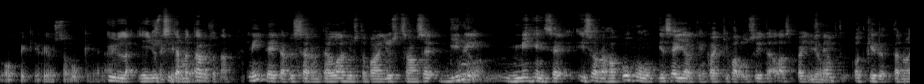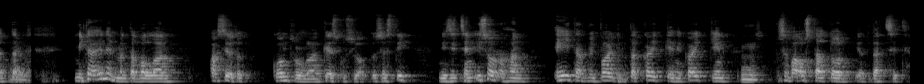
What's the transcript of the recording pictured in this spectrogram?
oppikirjoissa lukee näin. Kyllä, ja just Sekin sitä mä tarkoitan. Niitä ei tarvitse saada mitään lahjusta, vaan just se on se gini, Joo. mihin se iso raha puhuu, ja sen jälkeen kaikki valuu siitä alaspäin. Just Joo. ne oot kirjoittanut, että Joo. mitä enemmän tavallaan asioita kontrolloidaan keskusjohtoisesti, niin sitten sen ison rahan ei tarvitse vaikuttaa kaikkeen ja kaikkiin. Mm. Se vaan ostaa ton ja that's it.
